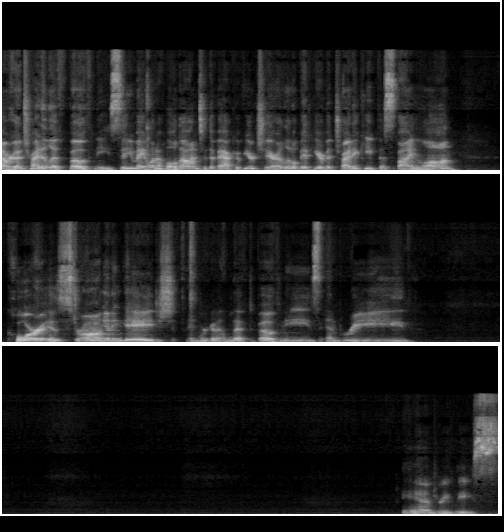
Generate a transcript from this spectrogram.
Now we're going to try to lift both knees. So you may want to hold on to the back of your chair a little bit here, but try to keep the spine long. Core is strong and engaged. And we're going to lift both knees and breathe. And release.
